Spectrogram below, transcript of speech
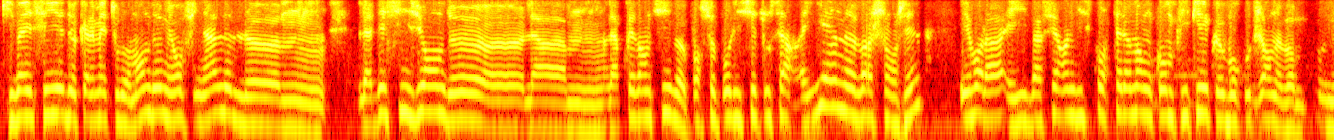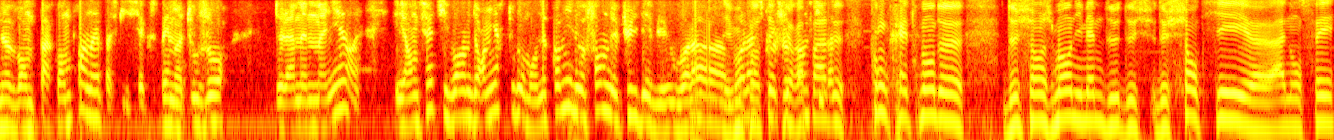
qui va essayer de calmer tout le monde, mais au final, le, la décision de euh, la, la préventive pour ce policier, tout ça, rien ne va changer. Et voilà, et il va faire un discours tellement compliqué que beaucoup de gens ne vont, ne vont pas comprendre, hein, parce qu'il s'exprime toujours de la même manière. Et en fait, ils vont endormir tout le monde, comme ils le font depuis le début. Voilà. Et vous voilà pensez qu'il n'y aura pas de, concrètement de, de changement, ni même de, de, de chantier euh, annoncé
